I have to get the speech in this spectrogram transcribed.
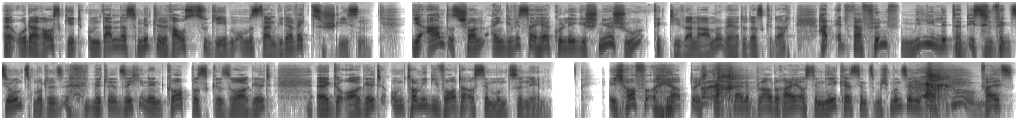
äh, oder rausgeht, um dann das Mittel rauszugeben, um es dann wieder wegzuschließen. Ihr ahnt es schon, ein gewisser Herr Kollege Schnürschuh, fiktiver Name, wer hätte das gedacht, hat etwa 5 Milliliter Desinfektionsmittel Mittel sich in den Korpus gesorgelt, äh, georgelt, um Tommy die Worte aus dem Mund zu nehmen. Ich hoffe, ihr habt euch die kleine Plauderei aus dem Nähkästchen zum Schmunzeln gebracht. Falls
